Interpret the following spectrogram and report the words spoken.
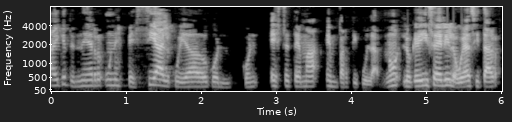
hay que tener un especial cuidado con, con, este tema en particular, ¿no? Lo que dice él, y lo voy a citar,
